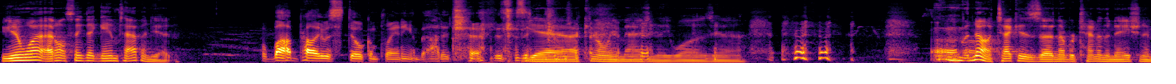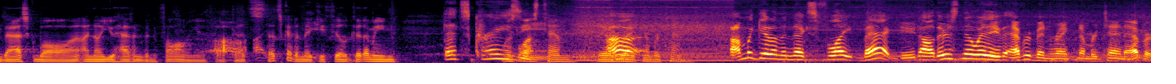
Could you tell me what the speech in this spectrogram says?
you know what? I don't think that game's happened yet. well, Bob probably was still complaining about it. Yeah, I can only imagine that he was. Yeah. but no, Tech is uh, number ten in the nation in basketball. I I know you haven't been following it, but that's that's got to make you feel good. I mean, That's when was last time they were Ah. ranked number ten? I'm gonna get on the next flight back, dude. Oh, there's no way they've ever been ranked number ten ever.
